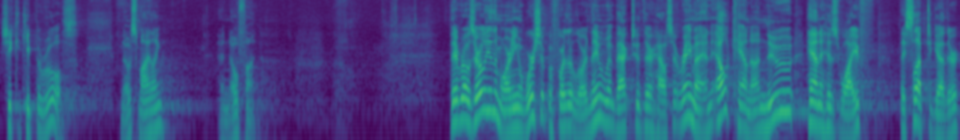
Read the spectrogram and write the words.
She could keep the rules. No smiling and no fun. They rose early in the morning and worshiped before the Lord, and they went back to their house at Ramah. And Elkanah knew Hannah, his wife. They slept together,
